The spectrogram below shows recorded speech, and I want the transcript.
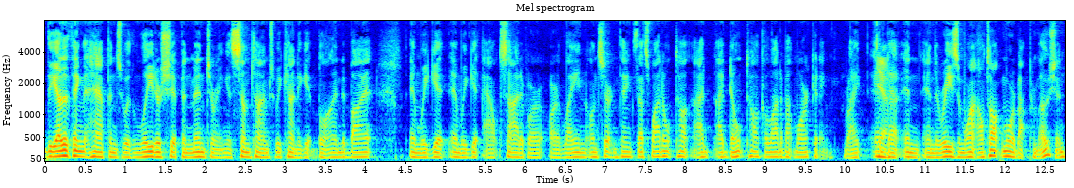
The other thing that happens with leadership and mentoring is sometimes we kind of get blinded by it and we get and we get outside of our, our lane on certain things. That's why I don't talk I, I don't talk a lot about marketing, right? And Yeah. uh, and and the reason why I'll talk more about promotion.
